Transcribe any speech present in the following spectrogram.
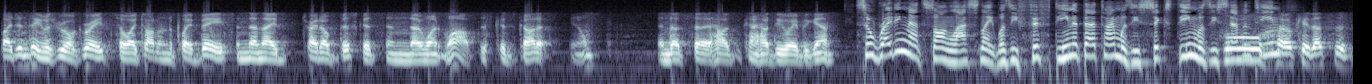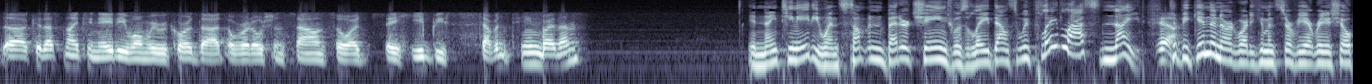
but I didn't think he was real great. So I taught him to play bass. And then I tried out Biscuits and I went, wow, this kid's got it, you know. And that's uh, how kind of how DOA began. So writing that song last night, was he 15 at that time? Was he 16? Was he 17? Ooh, okay, that's the, uh, okay. That's 1980 when we recorded that over at Ocean Sound. So I'd say he'd be 17 by then. In 1980 when Something Better Change was laid down. So we played last night Yeah. to begin the Nardwuar Human Serviette radio show.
